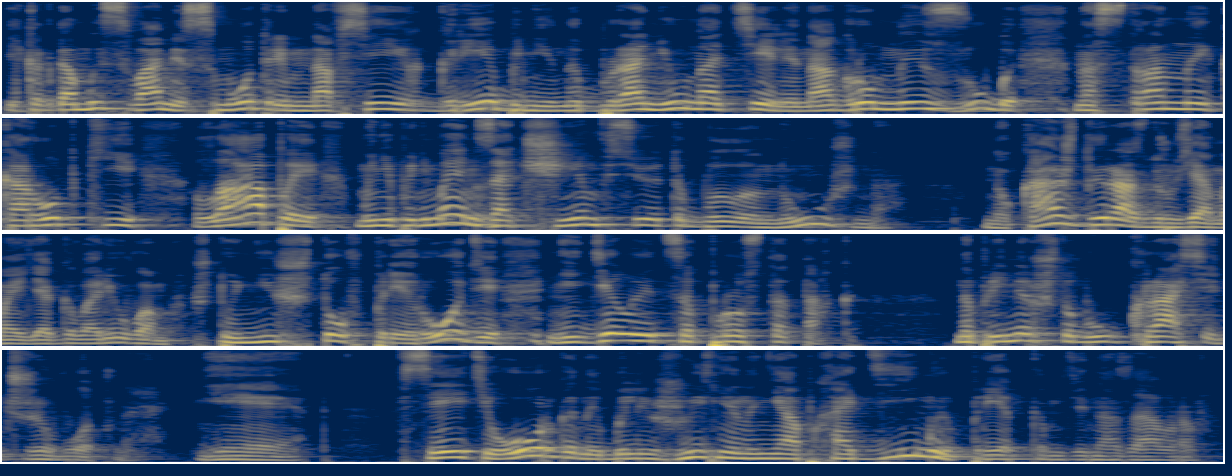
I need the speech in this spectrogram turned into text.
и когда мы с вами смотрим на все их гребни, на броню на теле, на огромные зубы, на странные короткие лапы, мы не понимаем, зачем все это было нужно. Но каждый раз, друзья мои, я говорю вам, что ничто в природе не делается просто так. Например, чтобы украсить животное. Нет, все эти органы были жизненно необходимы предкам динозавров –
